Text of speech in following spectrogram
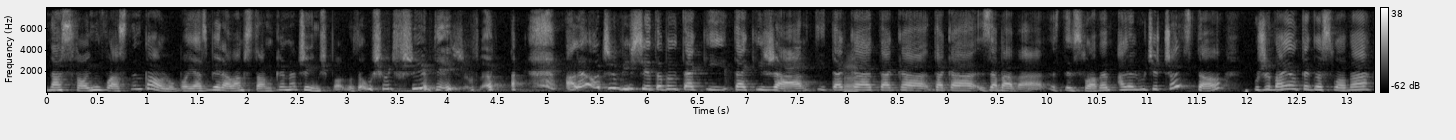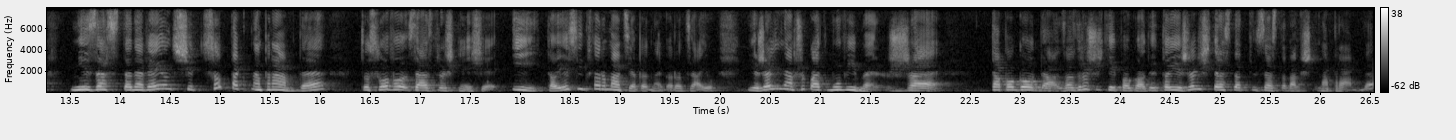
na swoim własnym polu, bo ja zbierałam stonkę na czyimś polu. To musi być przyjemniejsze, prawda? Ale oczywiście to był taki, taki żart i taka, Tak. taka, taka zabawa z tym słowem, ale ludzie często używają tego słowa, nie zastanawiając się, co tak naprawdę to słowo zazdrość niesie. I to jest informacja pewnego rodzaju. Jeżeli na przykład mówimy, że ta pogoda, zazdroszczyć tej pogody, to jeżeli się teraz nad tym zastanowisz, naprawdę,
